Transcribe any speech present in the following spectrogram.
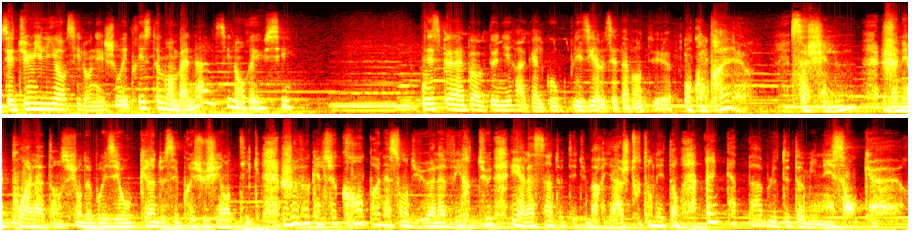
C'est humiliant si l'on échoue et tristement banal si l'on réussit. N'espérez pas obtenir un quelconque plaisir de cette aventure. Au contraire, Sachez-le, je n'ai point l'intention de briser aucun de ses préjugés antiques. Je veux qu'elle se cramponne à son Dieu, à la vertu et à la sainteté du mariage, tout en étant incapable de dominer son cœur.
